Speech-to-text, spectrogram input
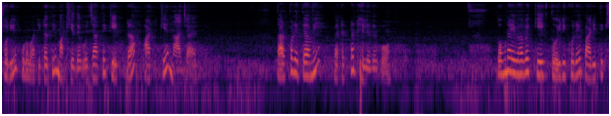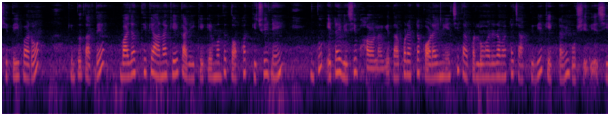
ছড়িয়ে পুরো বাটিটাতেই মাখিয়ে দেবো, যাতে কেকটা আটকে না যায়। তারপর এতে আমি ব্যাটারটা ঢেলে দেব। তোমরা এইভাবে কেক তৈরি করে বাড়িতে খেতেই পারো। কিন্তু তাতে বাজার থেকে আনা কেক আর এই কেকের মধ্যে তফাৎ কিছুই নেই। কিন্তু এটাই বেশি ভালো লাগে। তারপর একটা কড়াই নিয়েছি, তারপর লোহারের আমার একটা চাকতি দিয়ে কেকটা আমি বসিয়ে দিয়েছি।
